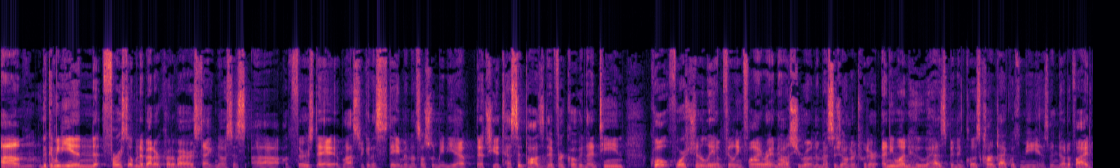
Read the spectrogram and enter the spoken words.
Um, the comedian first opened about her coronavirus diagnosis uh, on Thursday of last week in a statement on social media that she had tested positive for COVID 19. Quote, fortunately, I'm feeling fine right now. She wrote in a message on her Twitter anyone who has been in close contact with me has been notified,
